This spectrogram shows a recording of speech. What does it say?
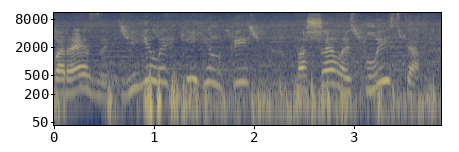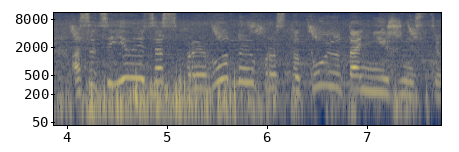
Берези, її легкі гілки та шелест листя асоціюються з природною простотою та ніжністю.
